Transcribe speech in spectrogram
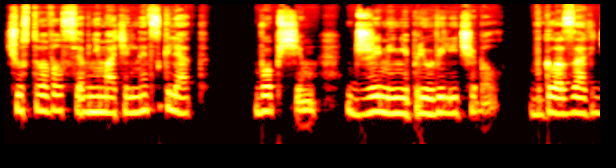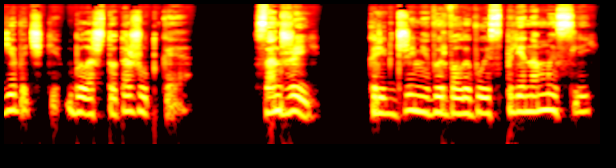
чувствовался внимательный взгляд. В общем, Джимми не преувеличивал. В глазах девочки было что-то жуткое. «Санджей!» Крик Джимми вырвал его из плена мыслей.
